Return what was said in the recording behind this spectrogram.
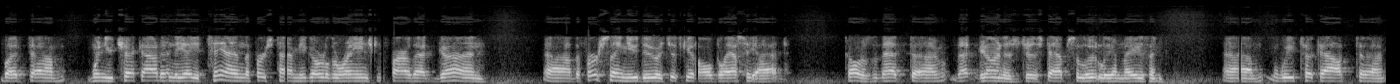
But um, when you check out in the A-10, the first time you go to the range and fire that gun, uh, the first thing you do is just get all glassy-eyed because that uh, that gun is just absolutely amazing. Um, we took out uh,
